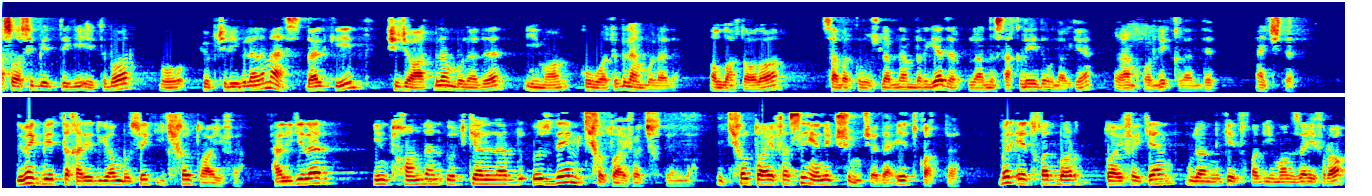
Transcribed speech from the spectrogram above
Asosiy bu yerdagi e'tibor bu ko'pchilik bilan emas balki shijoat bilan bo'ladi iymon quvvati bilan bo'ladi. Alloh taolo sabr qiluvchilar bilan birgadir ularni saqlaydi ularga g'amxo'rlik qiladi deb aytishdi. Demak bu yerda qaraydigan bo'lsak ikki xil toifa. Haligilar imtihondan o'tganlarni o'zida ham ikki xil toifa chiqdi endi. Ikki xil toifasi ya'ni tushunchada e'tiqodda. Bir e'tiqod bor toifa ekan ularniki e'tiqod iymon zaifroq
